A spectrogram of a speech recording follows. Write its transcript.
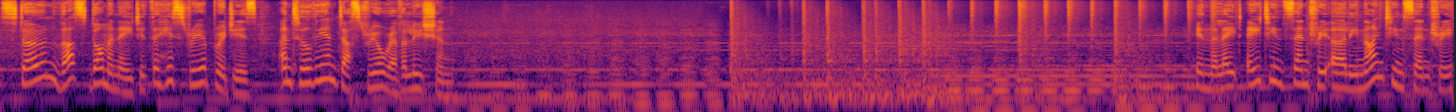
Stone thus dominated the history of bridges until the Industrial Revolution. In the late 18th century, early 19th century,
